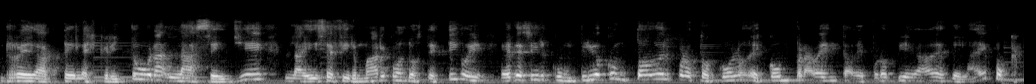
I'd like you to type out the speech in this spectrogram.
redacté la escritura, la sellé, la hice firmar con los testigos, y, es decir, cumplió con todo el protocolo de compra-venta de propiedades de la época.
